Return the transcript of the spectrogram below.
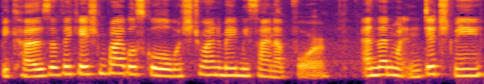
because of Vacation Bible School, which Joanna made me sign up for, and then went and ditched me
